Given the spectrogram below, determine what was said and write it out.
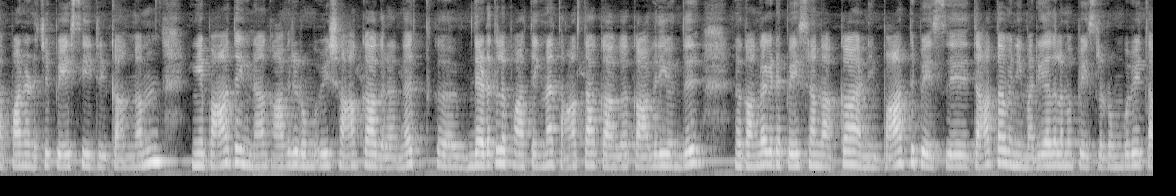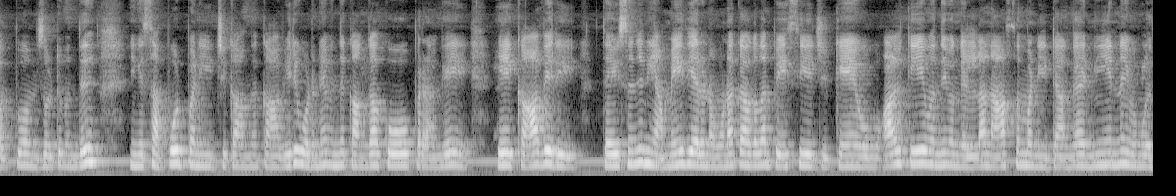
தப்பாக நினச்சி பேசிகிட்டு இருக்காங்க. இங்கே பார்த்தீங்கன்னா காவிரி ரொம்பவே ஷாக் ஆகுறாங்க. இந்த இடத்துல பார்த்தீங்கன்னா தாத்தாக்காக காவிரி வந்து கங்கா கிட்டே பேசுகிறாங்க அக்கா நீ பார்த்து பேசு. தாத்தாவை நீ மரியாதை இல்லாமல் பேசுகிற ரொம்பவே தப்பு அப்படின்னு சொல்லிட்டு வந்து நீங்கள் சப்போர்ட் பண்ணிட்டு இருக்காங்க. காவேரி உடனே வந்து கங்கா கோவப்படுறாங்க. ஏய் காவேரி தயவு செஞ்சு நீ அமைதியாக நான் உனக்காக தான் பேசிட்டு இருக்கேன். வாழ்க்கையே வந்து இவங்க எல்லாம் நாசம் பண்ணிட்டாங்க. நீ என்ன இவங்களை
